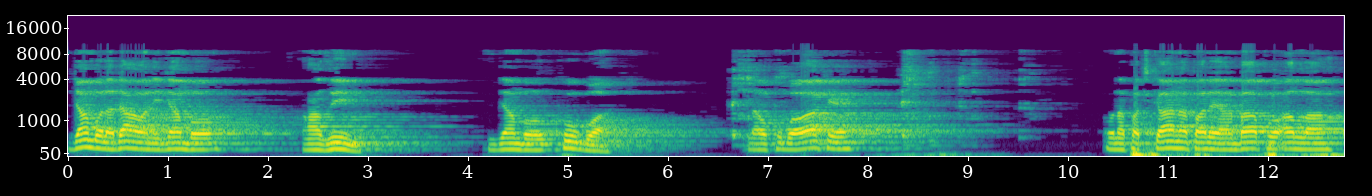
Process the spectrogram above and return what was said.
Jambo la dawa ni jambo adhim, jambo kubwa, na ukubwa wake unapatikana pale ambapo Allah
